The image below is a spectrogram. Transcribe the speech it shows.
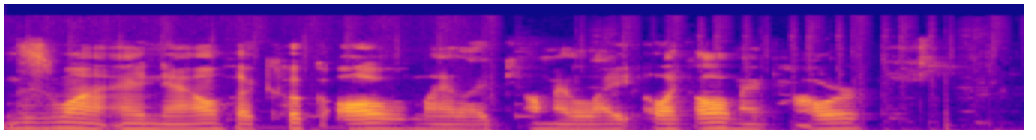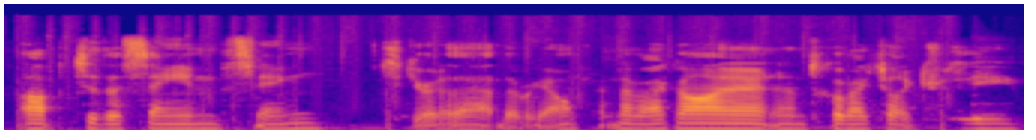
This is why I now like hook all my like all my light like all my power up to the same thing Let's get rid of that. There we go. Put that back on it, and let's go back to electricity.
